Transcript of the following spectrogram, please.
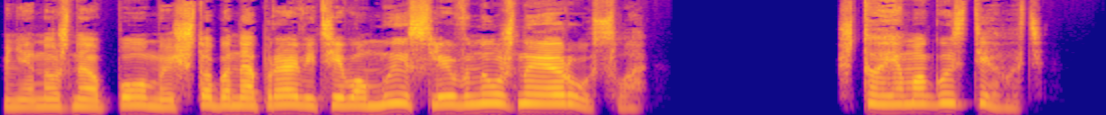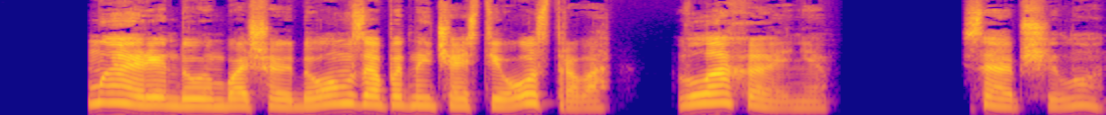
Мне нужна помощь, чтобы направить его мысли в нужное русло. Что я могу сделать? Мы арендуем большой дом в западной части острова, в Лохайне, сообщил он.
